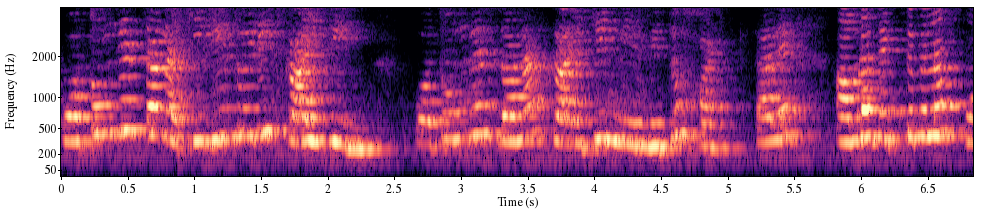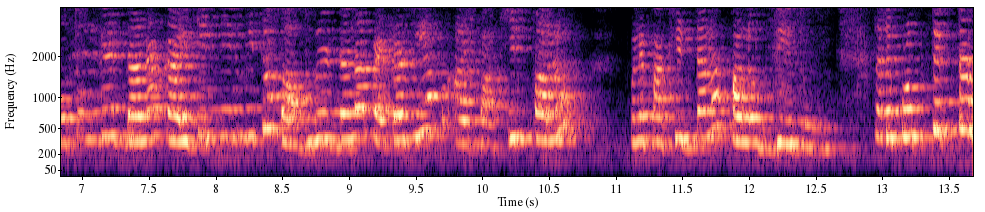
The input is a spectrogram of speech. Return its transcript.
পতঙ্গের ডানা কি দিয়ে তৈরি? কাইটিন। পতঙ্গের ডানা কাইটিন নির্মিত হয়। তাহলে আমরা দেখতে পেলাম পতঙ্গের ডানা কাইটিন নির্মিত বাদুড়ের ডানা প্যাটাজিয়াম আর পাখির পালক। মানে পাখির ডানা পালক দিয়ে তৈরি। তাহলে প্রত্যেকটার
